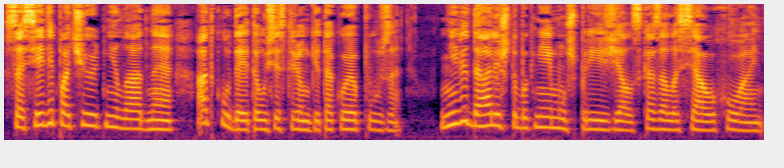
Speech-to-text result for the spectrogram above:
соседи почуют неладное. Откуда это у сестренки такое пузо? Не видали, чтобы к ней муж приезжал, сказала Сяо Хуань.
